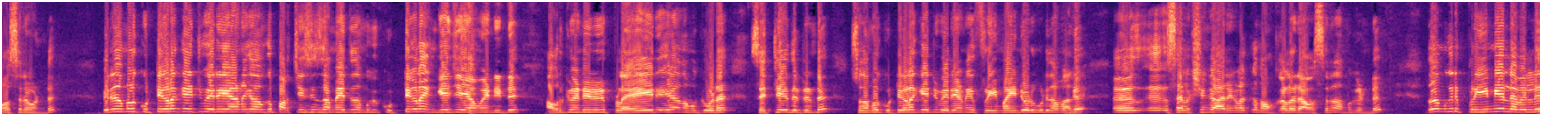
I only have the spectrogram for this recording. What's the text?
അവസരമുണ്ട്. പിന്നെ നമ്മൾ കുട്ടികളെ കയറ്റി വരികയാണെങ്കിൽ നമുക്ക് പർച്ചേസിങ് സമയത്ത് നമുക്ക് കുട്ടികളെ എൻഗേജ് ചെയ്യാൻ വേണ്ടിയിട്ട് അവർക്ക് വേണ്ടി ഒരു പ്ലേ ഏരിയ നമുക്കിവിടെ സെറ്റ് ചെയ്തിട്ടുണ്ട്. സോ നമ്മൾ കുട്ടികളെ കയറ്റി വരികയാണെങ്കിൽ ഫ്രീ മൈൻഡോട് കൂടി നമുക്ക് സെലക്ഷൻ കാര്യങ്ങളൊക്കെ നോക്കാനുള്ള ഒരു അവസരം നമുക്കുണ്ട്. അത് നമുക്കൊരു പ്രീമിയം ലെവലിൽ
